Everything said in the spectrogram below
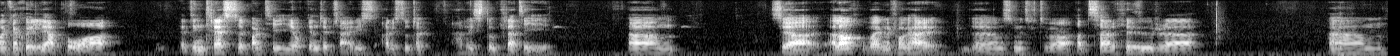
man kan skilja på ett intresseparti och en typ så här aristokrati. Um, så jag, eller vad är min fråga här? Um, som jag tyckte var att så här hur... eh, ehm,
